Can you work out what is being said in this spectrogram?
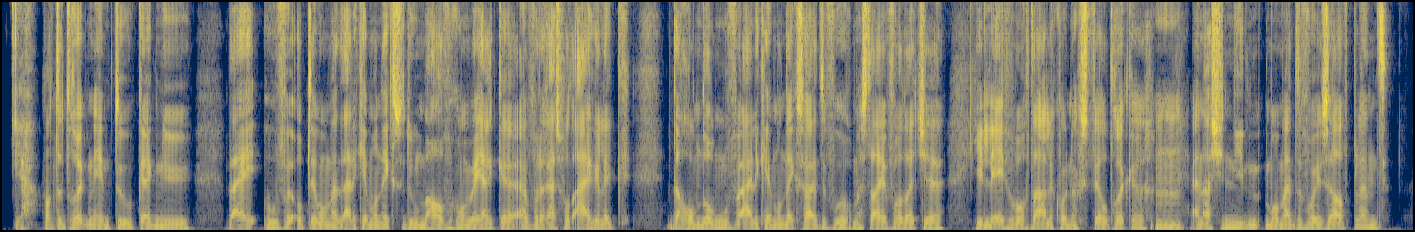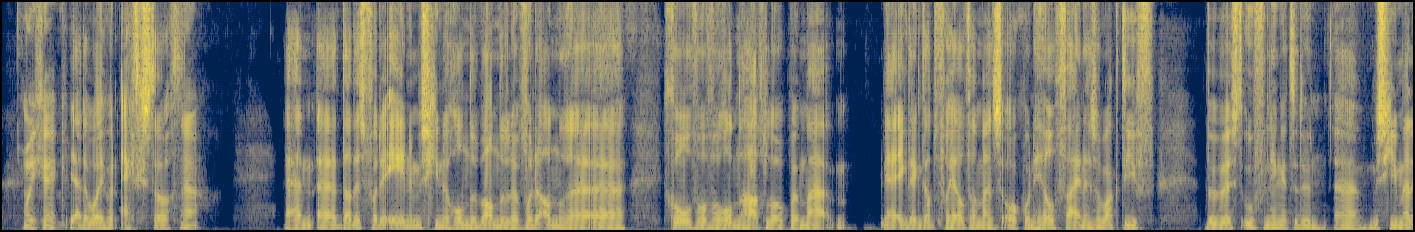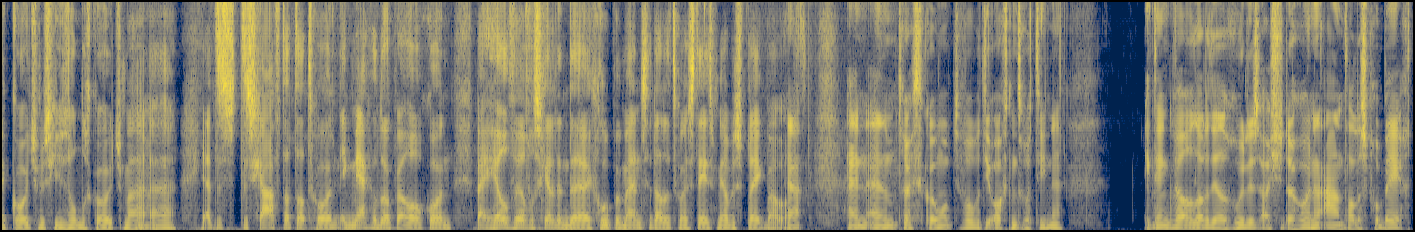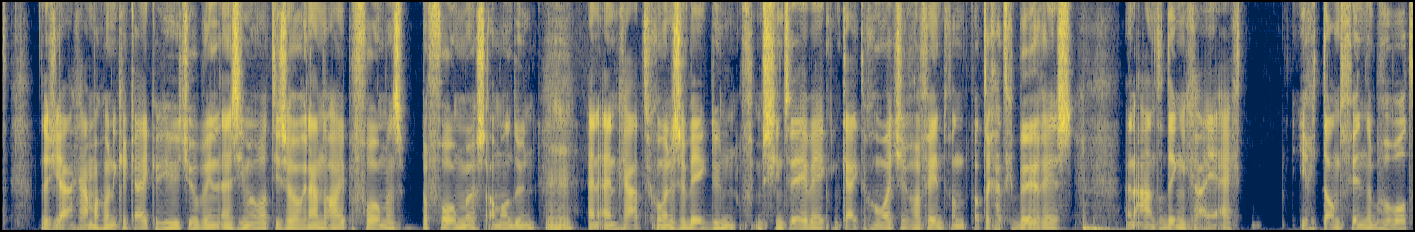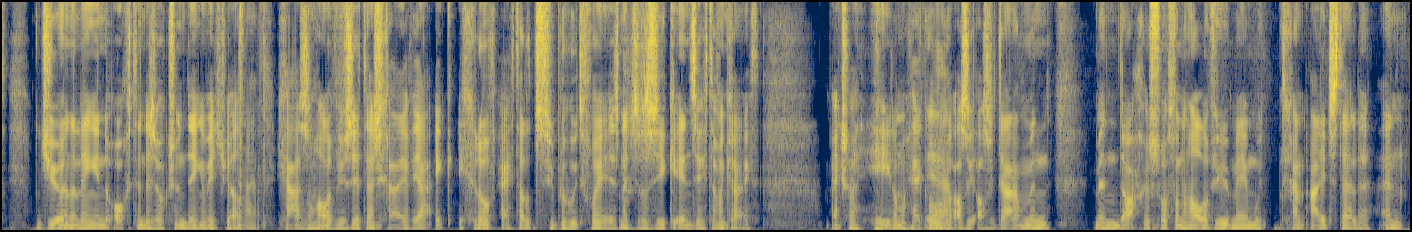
Ja. Want de druk neemt toe. Kijk, nu, wij hoeven op dit moment eigenlijk helemaal niks te doen, behalve gewoon werken. En voor de rest wordt eigenlijk, daar rondom hoeven we eigenlijk helemaal niks uit te voeren. Maar stel je voor dat je, je leven wordt dadelijk gewoon nog veel drukker. En als je niet momenten voor jezelf plant, Word je gek. ja, dan word je gewoon echt gestoord. Ja. En eh, dat is voor de ene misschien een ronde wandelen, voor de andere eh golven of een ronde hardlopen. Maar ja, ik denk dat het voor heel veel mensen ook gewoon heel fijn is om actief bewust oefeningen te doen. Eh, misschien met een coach, misschien zonder coach. Maar Ja. ja, ja het, is, het is gaaf dat dat gewoon... Ik merk dat ook wel. Gewoon bij heel veel verschillende groepen mensen... dat het gewoon steeds meer bespreekbaar wordt. Ja. En, en om terug te komen op bijvoorbeeld die ochtendroutine. Ik denk wel dat het heel goed is als je er gewoon een aantal eens probeert. Dus ja, ga maar gewoon een keer kijken op YouTube en, en zie maar wat die zogenaamde high performance performers allemaal doen. Mhm. En, en ga het gewoon eens een week doen, of misschien twee weken, en kijk er gewoon wat je ervan vindt. Want wat er gaat gebeuren is, een aantal dingen ga je echt irritant vinden. Bijvoorbeeld journaling in de ochtend is ook zo'n ding, weet je wel. Ja. Ga eens een half uur zitten en schrijven. Ja, ik, ik geloof echt dat het supergoed voor je is en dat je er zieke inzichten van krijgt. Maar ik zou helemaal gek Ja. worden als ik, als ik daar mijn, mijn dag een soort van een half uur mee moet gaan uitstellen. En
